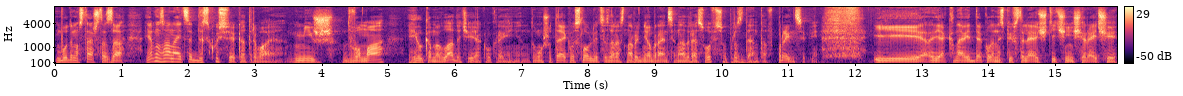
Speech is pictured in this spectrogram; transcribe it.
будемо стежити за я б назвав навіть це дискусію, яка триває між двома гілками влади, чи як в Україні. Ну, Тому що те, як висловлюються зараз народні обранці на адресу офісу президента, в принципі. І як навіть деколи не співставляючи ті чи інші речі,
